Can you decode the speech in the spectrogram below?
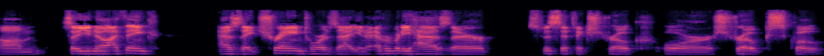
um so you know i think as they train towards that you know everybody has their specific stroke or strokes quote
